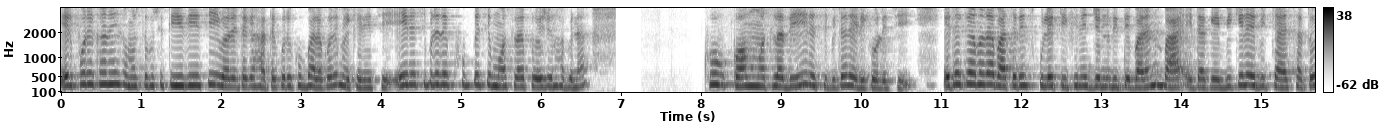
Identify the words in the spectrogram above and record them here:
এরপর এখানে সমস্ত কিছু দিয়ে দিয়েছি, এবার এটাকে হাতে করে খুব ভালো করে মেখে নিচ্ছি। এই রেসিপিটাতে খুব বেশি মশলার প্রয়োজন হবে না। খুব কম মশলা দিয়ে রেসিপিটা রেডি করেছি। এটাকে আপনারা বাচ্চাদের স্কুলের টিফিনের জন্য দিতে পারেন বা এটাকে বিকেলে চায়ের সাথেও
